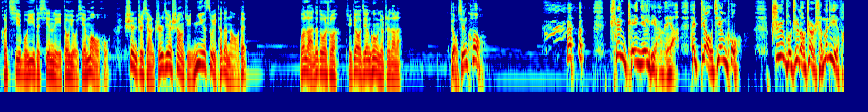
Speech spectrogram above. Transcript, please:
和戚不义的心里都有些冒火，甚至想直接上去捏碎他的脑袋。我懒得多说，去调监控就知道了。调监控？真给你脸了呀？还调监控？知不知道这是什么地方？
